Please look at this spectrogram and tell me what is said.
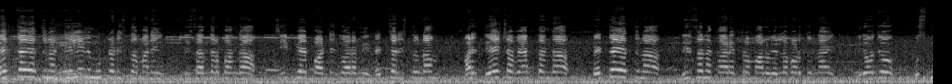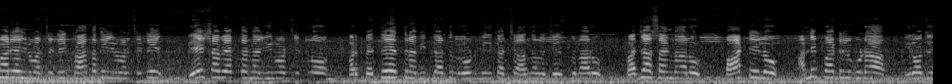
పెద్ద ఎత్తున ఢిల్లీని ముట్టడిస్తామని ఈ సందర్భంగా సిపిఐ పార్టీ ద్వారా మేము హెచ్చరిస్తున్నాం. మరి దేశవ్యాప్తంగా పెద్ద ఎత్తున నిరసన కార్యక్రమాలు వెళ్ళబడుతున్నాయి ఈరోజు ఉస్మానియా యూనివర్సిటీ కాకతీయ యూనివర్సిటీ దేశవ్యాప్తంగా యూనివర్సిటీలో మరి పెద్ద ఎత్తున విద్యార్థులు రోడ్డు మీదకి వచ్చి ఆందోళన చేస్తున్నారు. ప్రజా సంఘాలు పార్టీలు అన్ని పార్టీలు కూడా ఈరోజు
